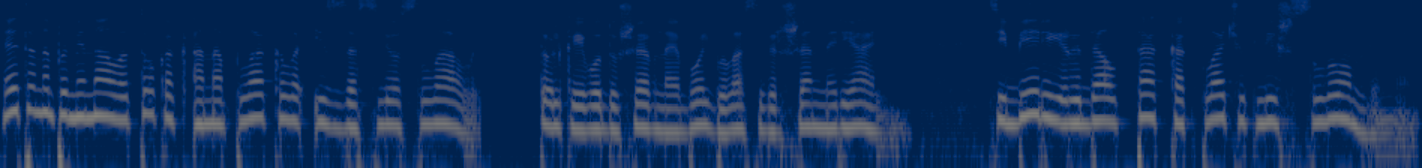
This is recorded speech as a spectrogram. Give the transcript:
Это напоминало то, как она плакала из-за слез Лалы, только его душевная боль была совершенно реальной. Тиберий рыдал так, как плачут лишь сломленные,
